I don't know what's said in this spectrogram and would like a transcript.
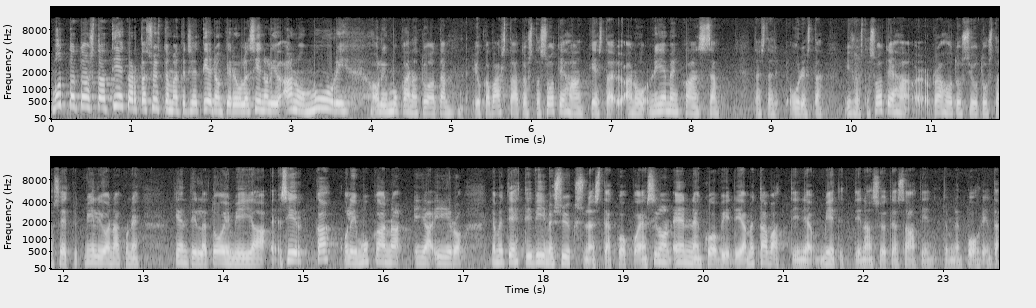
Mutta tuosta tiekartta systemaattisen tiedonkeruulle, siinä oli Anu Muuri, oli mukana tuolta, joka vastaa tuosta sote-hankkeesta Anu Niemen kanssa, tästä uudesta isosta sote-rahoitusjutusta, 70 miljoonaa, kun ne kentillä toimii. Ja Sirkka oli mukana ja Iiro, ja me tehtiin viime syksynä sitä koko ajan, silloin ennen covidia. Me tavattiin ja mietittiin asioita ja saatiin tämmöinen pohdinta.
